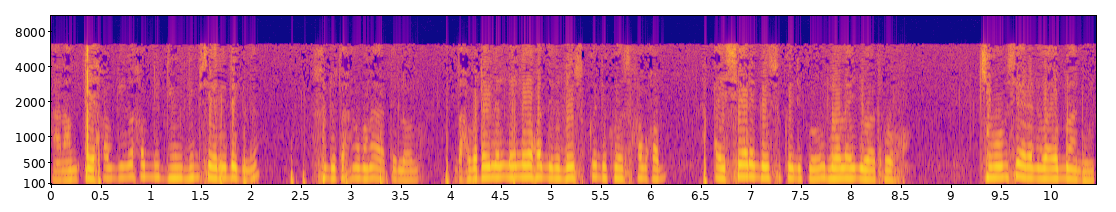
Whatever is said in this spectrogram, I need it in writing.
Maanaam tey xam gi nga xam ne diw lim seere dëgg la du tax nga mën a àtte loolu. Ndax ba tey lan la waxoon ne doo sukkandikoo sa xam-xam ay seere ngay sukkandikoo loolay ñëwaat foofu. Ci moom seere ne waaye manduwut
